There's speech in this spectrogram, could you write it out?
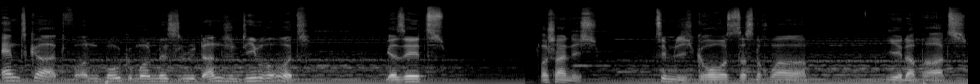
Endcard von Pokémon Mystery Dungeon Team Rot. Ihr seht wahrscheinlich ziemlich groß, dass nochmal jeder Part,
